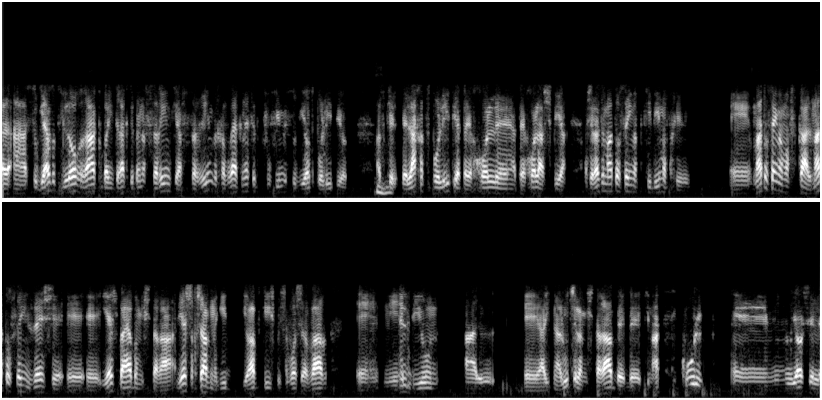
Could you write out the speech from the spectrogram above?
אבל הסוגיה הזאת היא לא רק באינטראקציה בין השרים, כי השרים וחברי הכנסת כפופים לסוגיות פוליטיות. אז בלחץ פוליטי אתה יכול, אה, אתה יכול להשפיע. השאלה זה מה אתה עושה עם הפקידים הבכירים. אה, מה אתה עושה עם המפכ"ל? מה אתה עושה עם זה שיש בעיה במשטרה? יש עכשיו, נגיד, יואב קיש בשבוע שעבר ניהל דיון על ההתנהלות של המשטרה בכמעט סיכול מינויו של,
